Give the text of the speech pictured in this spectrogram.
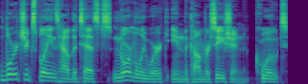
Lorch explains how the tests normally work in the conversation. Quote,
